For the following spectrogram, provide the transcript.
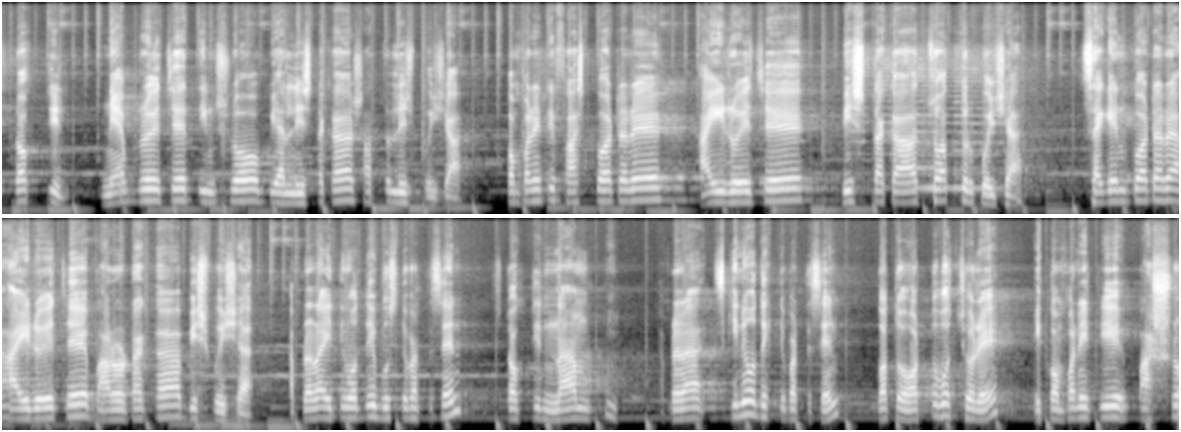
স্টকটির ন্যাব রয়েছে তিনশো বিয়াল্লিশ টাকা, সাতচল্লিশ পয়সা। কোম্পানিটি ফার্স্ট কোয়ার্টারে আই রয়েছে বিশ টাকা, চুয়াত্তর পয়সা। সেকেন্ড কোয়ার্টারে আয় রয়েছে বারো টাকা, বিশ পয়সা। আপনারা ইতিমধ্যেই বুঝতে পারতেছেন স্টকটির নাম কি। আপনারা স্ক্রিনেও দেখতে পারতেছেন, গত অর্থ বছরে এই কোম্পানিটি পাঁচশো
